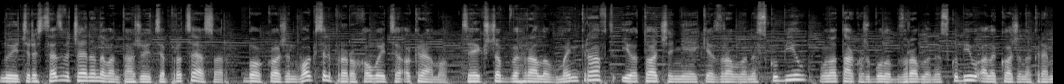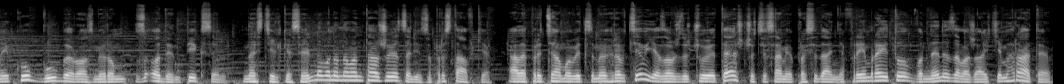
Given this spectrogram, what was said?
Ну і через це, звичайно, навантажується процесор, бо кожен воксель прораховується окремо. Це якщо б ви грали в Майнкрафт і оточення, яке зроблене з кубів, воно також було б зроблене з кубів, але кожен окремий куб був би розміром з один піксель. Настільки сильно воно навантажує залізо приставки. Але при цьому від самих гравців я завжди чую те, що ці самі просідання фреймрейту вони не заважають їм грати,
